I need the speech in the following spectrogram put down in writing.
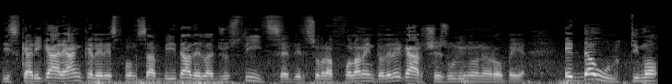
di scaricare anche le responsabilità della giustizia e del sovraffollamento delle carceri sull'Unione Europea e da ultimo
